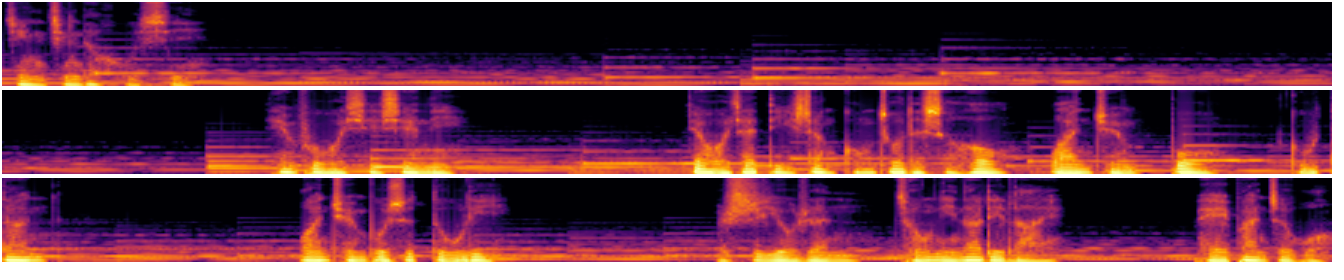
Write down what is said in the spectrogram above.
静静的呼吸。天父，我谢谢你，叫我在地上工作的时候完全不孤单，完全不是独立，而是有人从你那里来。陪伴着我，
